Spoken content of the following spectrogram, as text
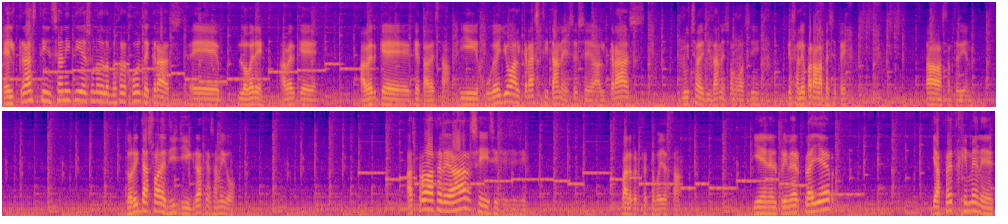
El Crash Insanity es uno de los mejores juegos de Crash. Eh, lo veré, a ver qué. A ver qué, qué tal está. Y jugué yo al Crash Titanes, ese, al Crash Lucha de Titanes o algo así. Que salió para la PSP. Estaba bastante bien. Dorita Suárez GG, gracias amigo. ¿Has probado acelerar? Sí, sí, sí. Vale, perfecto, pues ya está. Y en el primer player, Jafet Jiménez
